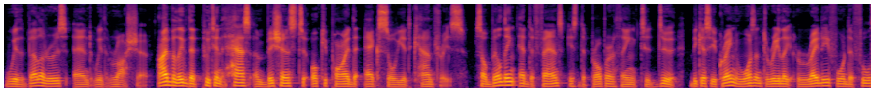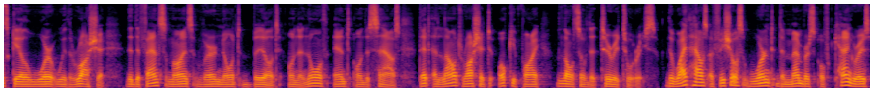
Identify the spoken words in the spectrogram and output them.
with Belarus and with Russia. I believe that Putin has ambitions to occupy the ex-Soviet countries. So building a defense is the proper thing to do, because Ukraine wasn't really ready for the full-scale war with Russia. The defense lines were not built on the north and on the south that allowed Russia to occupy lots of the territories. The White House officials warned the members of Congress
